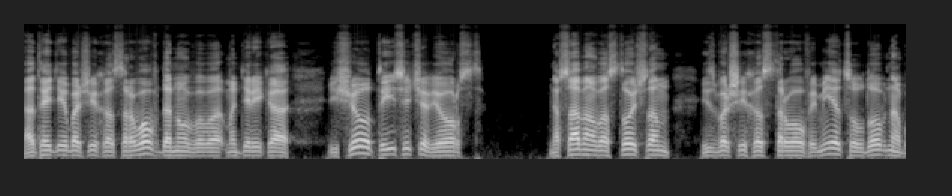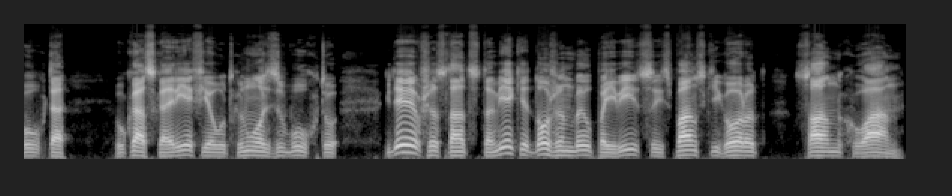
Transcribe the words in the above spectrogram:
От этих больших островов до нового материка еще тысяча верст. На самом восточном из больших островов имеется удобная бухта. Указка Арефья уткнулась в бухту, где в XVI веке должен был появиться испанский город Сан-Хуан.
